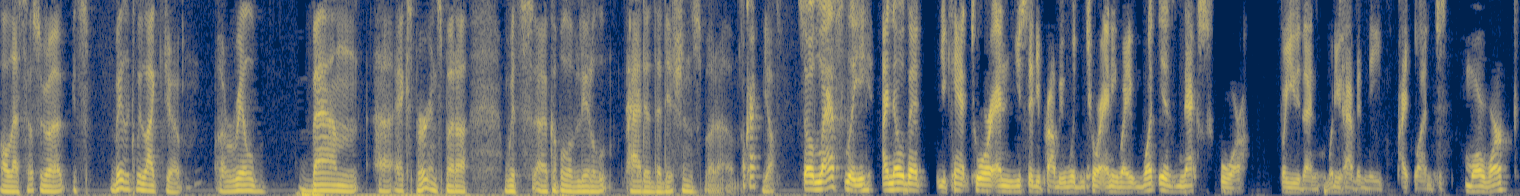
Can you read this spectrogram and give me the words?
all that stuff. So it's basically like a, a real band uh, experience, but uh, with a couple of little added additions. But uh, okay, yeah. So, lastly, I know that you can't tour, and you said you probably wouldn't tour anyway. What is next for for you then? What do you have in the pipeline? Just more work?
